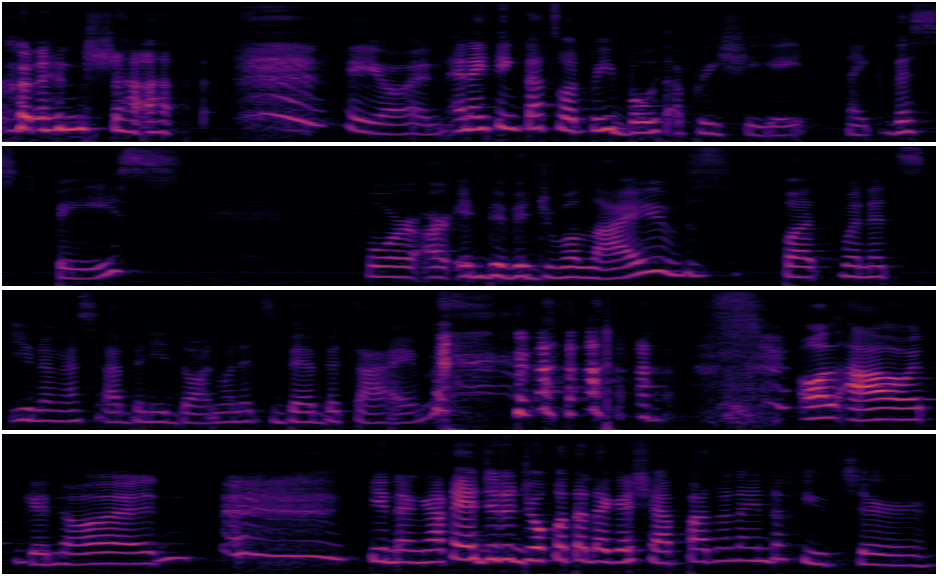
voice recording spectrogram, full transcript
ko rin siya. Ayun. And I think that's what we both appreciate. Like, the space for our individual lives. But when it's, yun nga sabi ni Don, when it's bebe time, all out, ganon. Yun na nga. Kaya joke ko talaga siya, paano na in the future?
